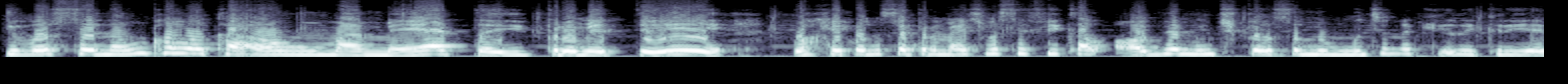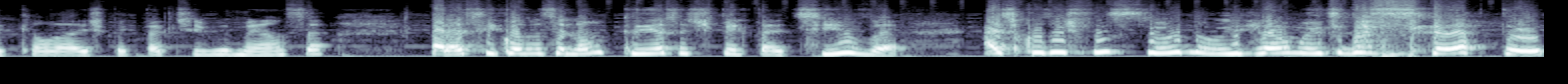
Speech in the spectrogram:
se você não colocar uma meta e prometer, porque quando você promete, você fica, obviamente, pensando muito naquilo e cria aquela expectativa imensa. Parece que quando você não cria essa expectativa, as coisas funcionam e realmente dá certo.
